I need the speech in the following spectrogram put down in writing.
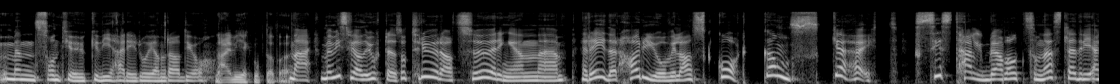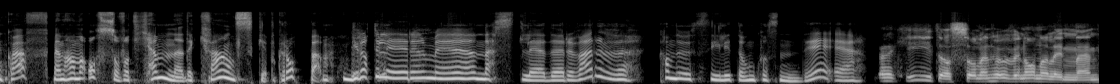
men sånt gjør jo ikke vi her i Rojan radio. Nei, vi er ikke opptatt av det. Nei, men hvis vi hadde gjort det, så tror jeg at søringen eh, Reidar Harjo ville ha skåret ganske høyt. Sist helg ble han valgt som nestleder i NKF, men han har også fått kjenne det kvenske på kroppen. Gratulerer med nestlederverv. Kan du si litt om hvordan det er? Kiitos, olen hyvin onnellinen.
